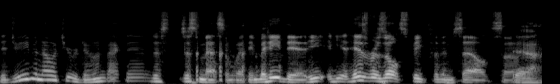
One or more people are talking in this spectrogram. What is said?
"Did you even know what you were doing back then?" Just just messing with him. But he did. He, he his results speak for themselves. So yeah,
